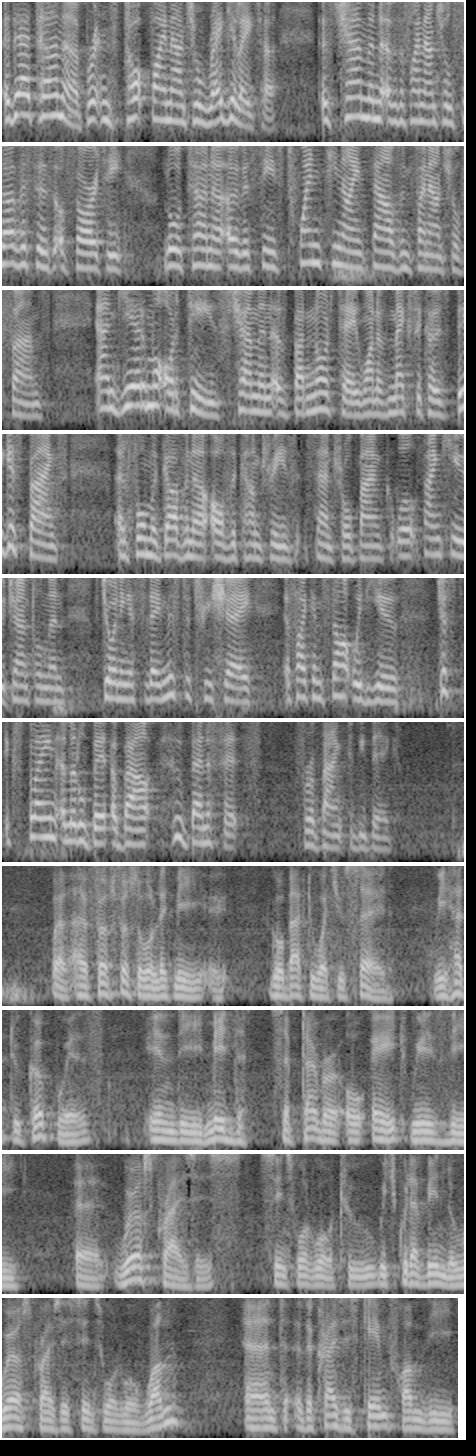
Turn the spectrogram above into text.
Adair Turner, Britain's top financial regulator, as chairman of the Financial Services Authority, Lord Turner oversees 29,000 financial firms. And Guillermo Ortiz, chairman of Banorte, one of Mexico's biggest banks, and former governor of the country's central bank. Well, thank you, gentlemen, for joining us today. Mr. Trichet, if I can start with you, just explain a little bit about who benefits for a bank to be big. Well, uh, first, first of all, let me uh, go back to what you said. We had to cope with, in the mid-September 08, with the uh, worst crisis since World War II, which could have been the worst crisis since World War I and the crisis came from the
